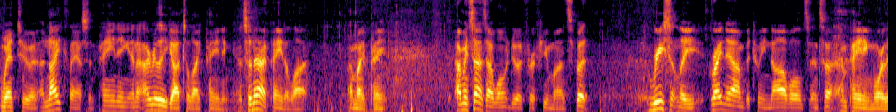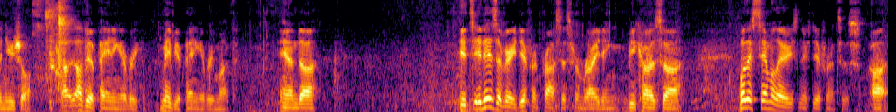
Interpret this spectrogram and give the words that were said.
went to a, a night class in painting, and I really got to like painting. And so now I paint a lot. I might paint. I mean, sometimes I won't do it for a few months, but recently, right now, I'm between novels, and so I'm painting more than usual. I'll, I'll do a painting every, maybe a painting every month, and uh, it it is a very different process from writing because, uh, well, there's similarities and there's differences. Uh,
